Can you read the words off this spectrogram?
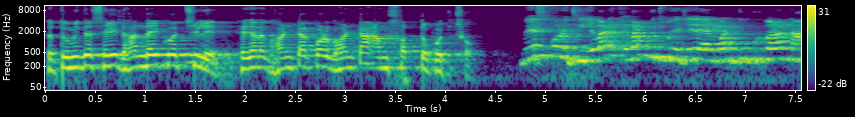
তো তুমি তো সেই ধান্দাই করছিলে সে যেন ঘণ্টার পর ঘণ্টা আম সত্য করছ বেশ করেছি। এবার এবার বুঝবে যে একবার দুপুরবেলা না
